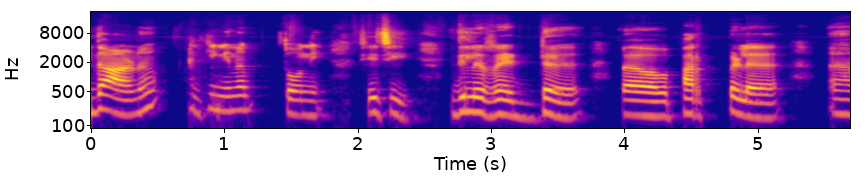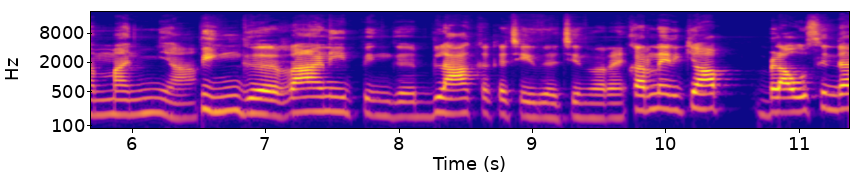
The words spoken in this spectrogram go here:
ഇതാണ്. എനിക്കിങ്ങനെ തോന്നി. ചേച്ചി ഇതിൽ റെഡ് പർപ്പിൾ മഞ്ഞ പിങ്ക് റാണി പിങ്ക് ബ്ലാക്ക് ഒക്കെ ചെയ്ത് വെച്ചെന്ന് പറയാം. കാരണം എനിക്ക് ആ ബ്ലൗസിന്റെ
